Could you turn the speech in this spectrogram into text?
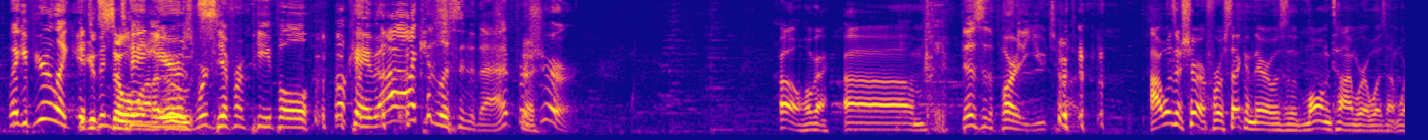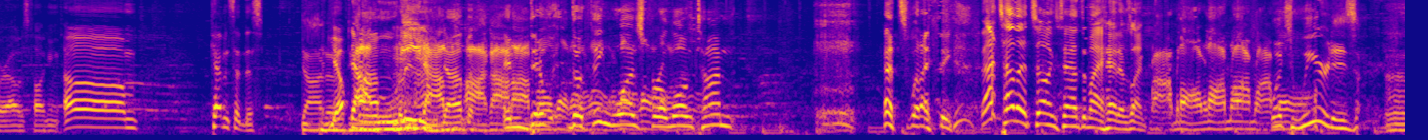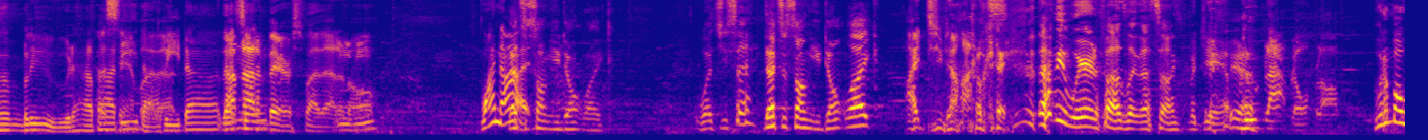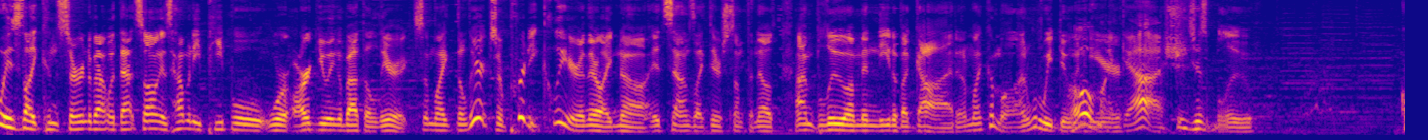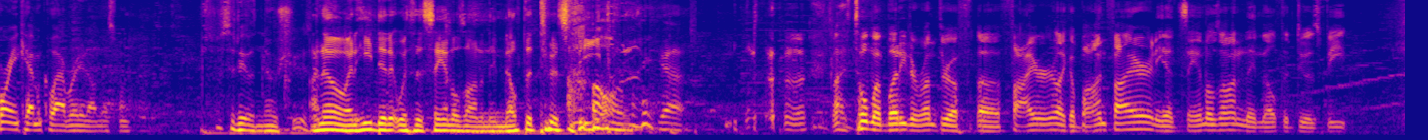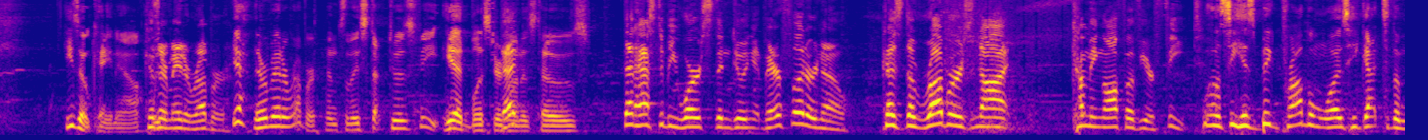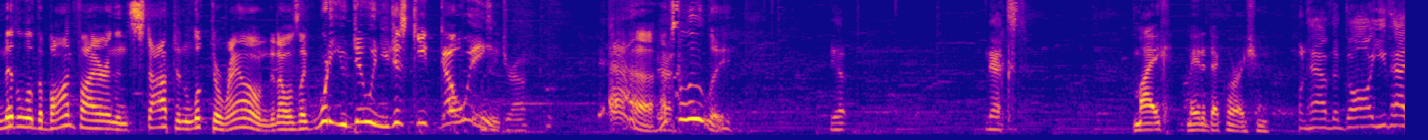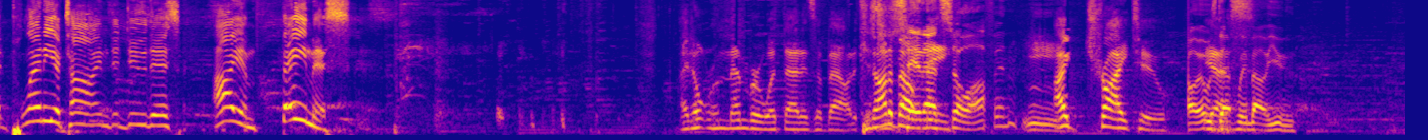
Like if you're like, it's could been sow 10 years, we're different people. Okay, I, I can listen to that for sure. Oh, okay. Um, This is the part that you talk. I wasn't sure for a second there. It was a long time where it wasn't where I was talking. Um, Kevin said this. Yep. And dada. the thing was, for a long time, That's what I think. That's how that song sounds in my head. It was like blah blah blah blah blah. What's blah. weird is I'm blue. Da, ba, I dee, stand by da, that. bee, da. That I'm not embarrassed by that at mm-hmm. all. Why not? That's a song you don't like. What'd you say? That's a song you don't like. I do not. Okay. That'd be weird if I was like, that song's my jam. Yeah. Blah, blah, blah, blah. What I'm always like concerned about with that song is how many people were arguing about the lyrics. I'm like, the lyrics are pretty clear, and they're like, no, it sounds like there's something else. I'm blue. I'm in need of a god, and I'm like, come on, what are we doing Oh here? my gosh. He's just blue. Corey and Kevin collaborated on this one. You're supposed to do it with no shoes. I know, and he did it with his sandals on, and they melted to his feet. Oh, yeah. I told my buddy to run through a fire, like a bonfire, and he had sandals on, and they melted to his feet. He's okay now. Because they're made of rubber. Yeah, they were made of rubber, and so they stuck to his feet. He had blisters That- on his toes. That has to be worse than doing it barefoot, or no? Because the rubber's not coming off of your feet. Well, see, his big problem was he got to the middle of the bonfire and then stopped and looked around, and I was like, "What are you doing? You just keep Is he going." drunk? Yeah, absolutely. Yep. Next. Mike made a declaration. don't have the gall. You've had plenty of time to do this. I am famous. I don't remember what that is about. It's Does not you about say that me. so often. Mm. I try to. Oh, it was Yes. definitely about you.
